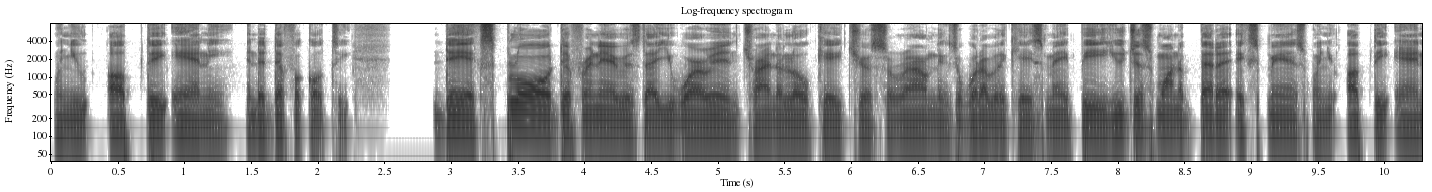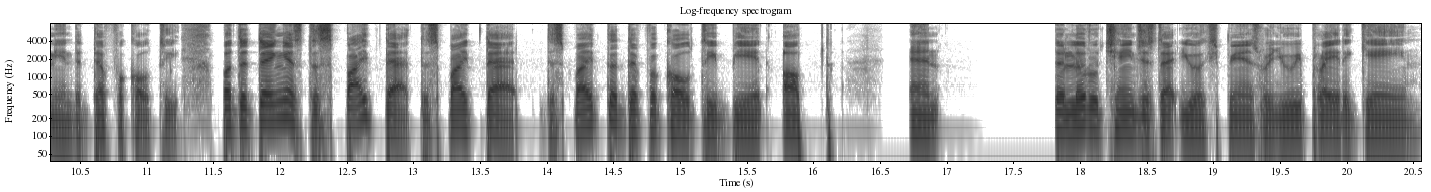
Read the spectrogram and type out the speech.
when you up the ante and the difficulty. They explore different areas that you were in, trying to locate your surroundings or whatever the case may be. You just want a better experience when you up the ante and the difficulty. But the thing is, despite that, despite that, despite the difficulty being upped and the little changes that you experience when you replay the game,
